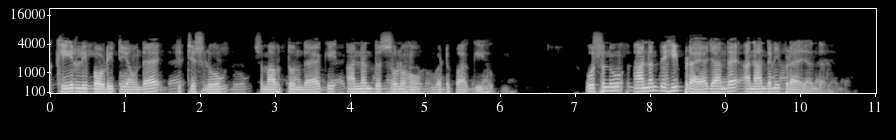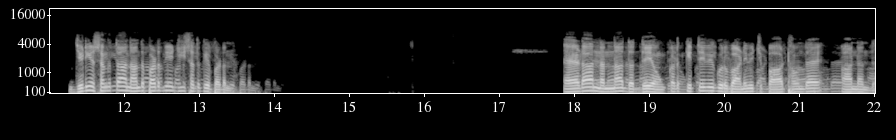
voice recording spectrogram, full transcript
ਅਖੀਰਲੀ ਪੌੜੀ ਤੇ ਆਉਂਦਾ ਹੈ, ਜਿੱਥੇ ਸ਼ਲੋਕ ਸਮਾਪਤ ਹੁੰਦਾ ਹੈ ਕਿ ਆਨੰਦ ਸੁਣੋ, ਵੱਡ ਭਾਗੀ ਹੋ। ਉਸ ਨੂੰ ਆਨੰਦ ਹੀ ਪੜਾਇਆ ਜਾਂਦਾ ਹੈ, ਆਨੰਦ ਨਹੀਂ ਪੜਾਇਆ ਜਾਂਦਾ। ਜਿਹੜੀਆਂ ਸੰਗਤਾਂ ਆਨੰਦ ਪੜ੍ਹਦੀਆਂ, ਜੀ ਸਦਕੇ ਪੜਨ ਐੜਾ ਨੰਨਾ ਦੱਦੇ ਔਂਕੜ, ਕਿਤੇ ਵੀ ਗੁਰਬਾਣੀ ਵਿੱਚ ਪਾਠ ਹੁੰਦਾ ਹੈ, ਆਨੰਦ।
